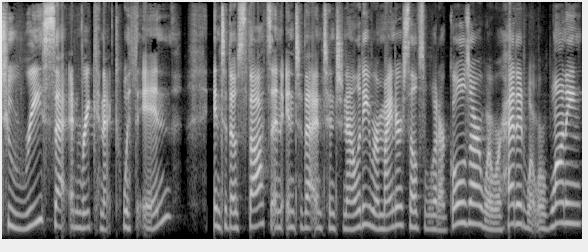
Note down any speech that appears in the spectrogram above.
to reset and reconnect within into those thoughts and into that intentionality, remind ourselves what our goals are, where we're headed, what we're wanting,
